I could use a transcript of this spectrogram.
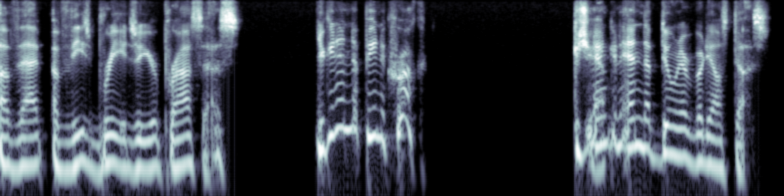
of that of these breeds or your process, you're going to end up being a crook because you're yeah. going to end up doing what everybody else does,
